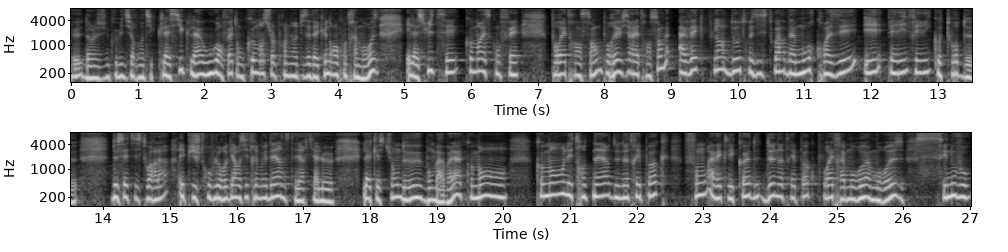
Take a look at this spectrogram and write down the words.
dans une comédie romantique classique, là où en fait on commence sur le premier épisode avec une rencontre amoureuse et la suite c'est comment est-ce qu'on fait pour être ensemble, pour réussir à être ensemble avec plein d'autres histoires d'amour croisées et périphériques autour de de cette histoire-là. Et puis je trouve le regard aussi très moderne, c'est-à-dire qu'il y a la question de bon bah voilà comment comment les trentenaires de notre époque font avec les codes de notre époque pour être amoureux amoureuses. C'est nouveau.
